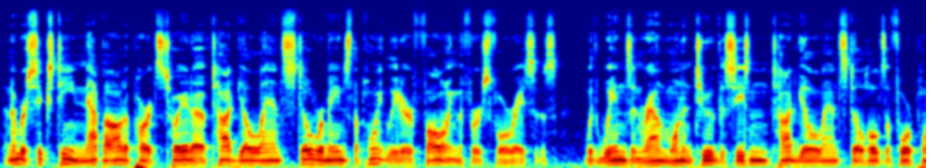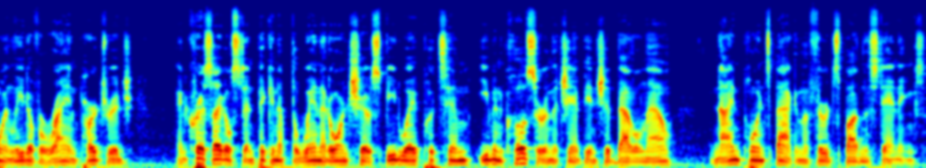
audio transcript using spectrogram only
the number 16 Napa Auto Parts Toyota of Todd Gilliland still remains the point leader following the first four races. With wins in round 1 and 2 of the season, Todd Gilliland still holds a 4-point lead over Ryan Partridge, and Chris Eggleston picking up the win at Orange Show Speedway puts him even closer in the championship battle now, nine points back in the third spot in the standings.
